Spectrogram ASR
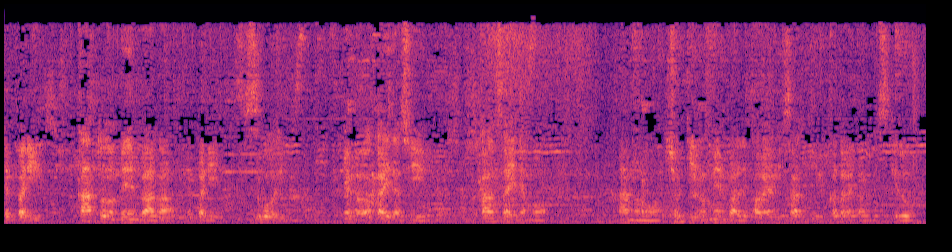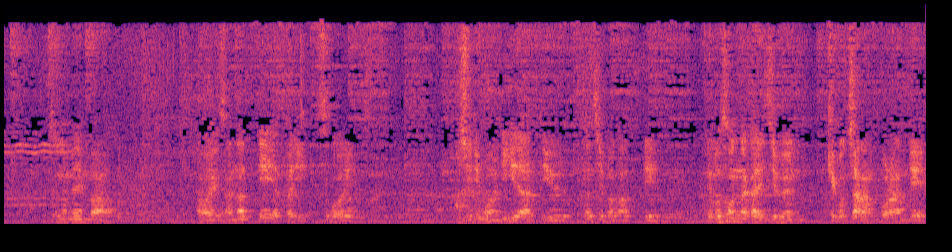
やっぱり関東のメンバーがやっぱりすごいやっぱ若いだし関西でもあの初期のメンバーで青柳さんっていう方がいたんですけどそのメンバー青柳さんになってやっぱりすごい西日本リーダーっていう立場があってでもその中で自分結構チャランポランで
